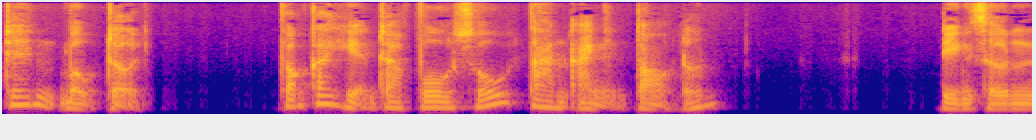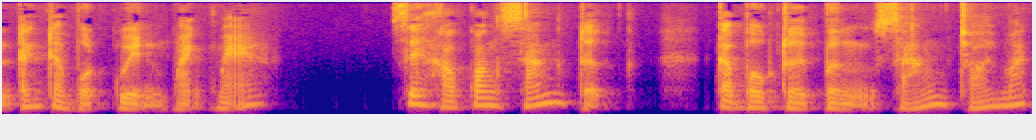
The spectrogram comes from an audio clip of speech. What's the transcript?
trên bầu trời. Thoáng cái hiện ra vô số tan ảnh to lớn. Đinh Sơn đánh ra một quyền mạnh mẽ, dây hào quang sáng rực, cả bầu trời bừng sáng chói mắt.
